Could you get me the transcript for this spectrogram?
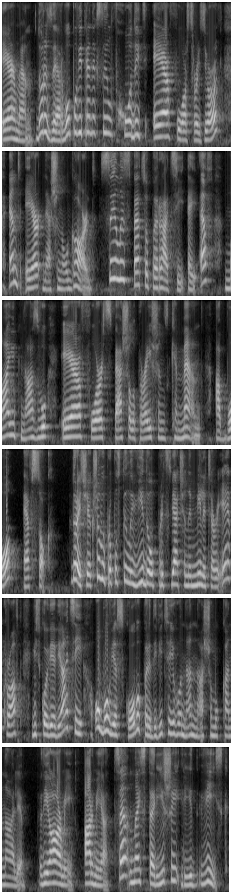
Airmen. До резерву повітряних сил входить Air Force Reserve and Air National Guard. Сили спецоперацій AF мають назву Air Force Special Operations Command або FSOC. До речі, якщо ви пропустили відео присвячене Military Aircraft військовій авіації, обов'язково передивіться його на нашому каналі. The Army – армія це найстаріший рід військ.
